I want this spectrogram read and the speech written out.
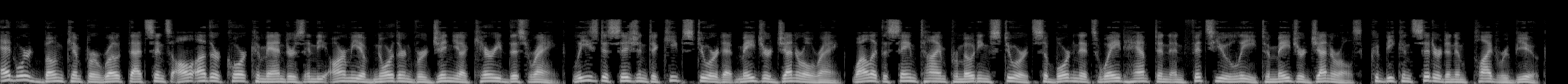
Edward Bonekemper wrote that since all other Corps commanders in the Army of Northern Virginia carried this rank, Lee's decision to keep Stuart at Major General rank, while at the same time promoting Stuart's subordinates Wade Hampton and Fitzhugh Lee to Major Generals, could be considered an implied rebuke.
